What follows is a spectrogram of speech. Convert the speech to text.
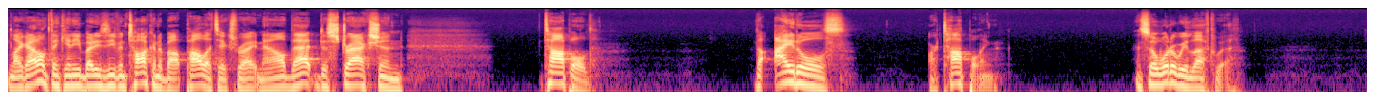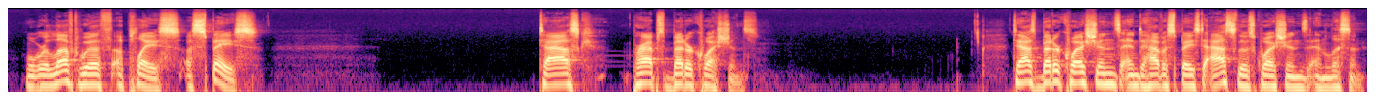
like I don't think anybody's even talking about politics right now. That distraction toppled. The idols are toppling. And so, what are we left with? Well, we're left with a place, a space to ask perhaps better questions. To ask better questions and to have a space to ask those questions and listen.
